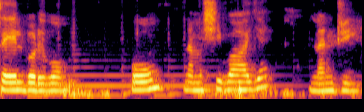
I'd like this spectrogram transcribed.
செயல்படுவோம். ஓம் நம சிவாய. நன்றி.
